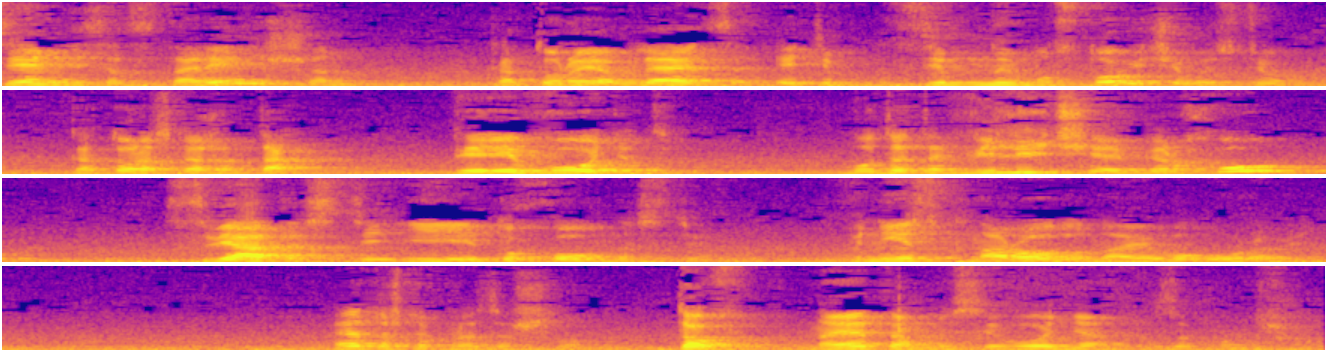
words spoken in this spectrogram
70 старейшин, которые являются этим земным устойчивостью, которая, скажем так, переводит вот это величие вверху, святости и духовности, вниз к народу на его уровень. Это что произошло. То, на этом мы сегодня закончим.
